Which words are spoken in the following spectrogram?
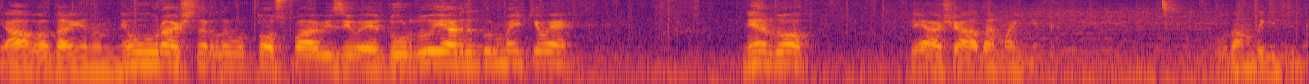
Ya dayının ne uğraştırdı bu tospa bizi ve durduğu yerde durmayı ki ve Nerede o? De aşağıda manyak. Cık, Buradan da gidilme.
